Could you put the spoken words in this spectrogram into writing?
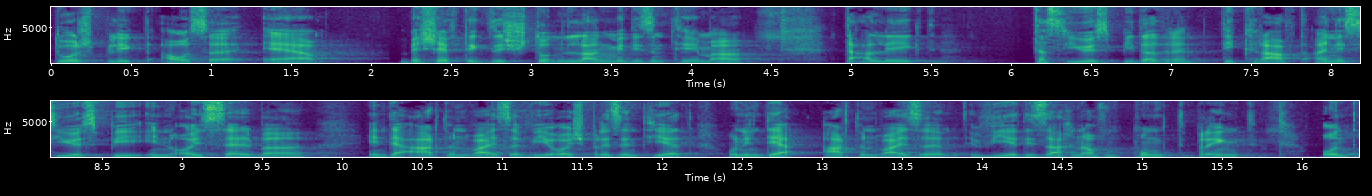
durchblickt, außer er beschäftigt sich stundenlang mit diesem Thema. Da liegt das USB da drin, die Kraft eines USB in euch selber, in der Art und Weise, wie ihr euch präsentiert und in der Art und Weise, wie ihr die Sachen auf den Punkt bringt und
